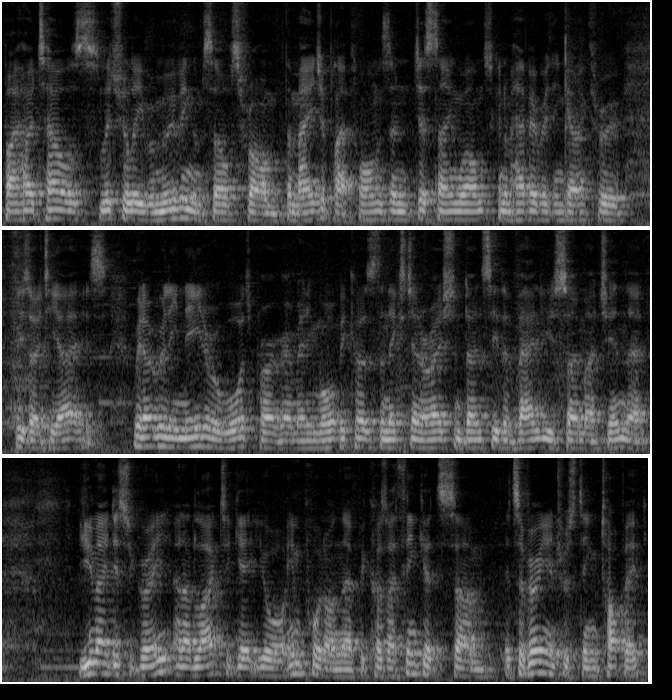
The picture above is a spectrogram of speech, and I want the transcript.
by hotels literally removing themselves from the major platforms and just saying, well, I'm just going to have everything going through these OTAs. We don't really need a rewards program anymore because the next generation don't see the value so much in that. You may disagree, and I'd like to get your input on that because I think it's um, it's a very interesting topic,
